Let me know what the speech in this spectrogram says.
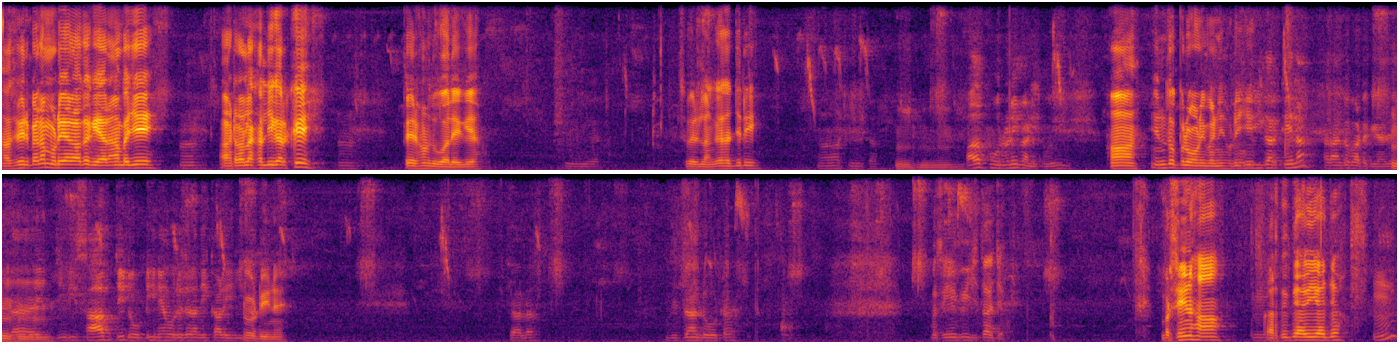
ਹਾਂ ਸਵੇਰ ਪਹਿਲਾਂ ਮੁੜਿਆ ਰਾਤ 11 ਵਜੇ ਹਾਂ। ਆਟਾ ਵਾਲਾ ਖਾਲੀ ਕਰਕੇ ਹਾਂ। ਫਿਰ ਹੁਣ ਦੂਆ ਲੈ ਗਿਆ। ਹੈ ਸਵੇਰੇ ਲੰਘਿਆ ਸੱਜਰੀ। ਹਾਂ ਠੀਕ ਆ। ਹੂੰ ਹੂੰ। ਆਹ ਪੈਣੀ ਹਾਂ ਇਹਨੂੰ ਤਾਂ ਪਲਾਉਣੀ ਪੈਣੀ ਥੋੜੀ ਡੋਡੀ ਕਰਕੇ ਨਾ ਰੰਗ ਵੱਟ ਗਿਆ ਜਿੱਦਾਂ ਜੀਰੀ ਸਾਫ਼ ਦੀ ਡੋਡੀ ਨੇ ਹੋਰੇ ਤਰ੍ਹਾਂ ਦੀ ਕਾਲੀ ਜੀ ਰੋਡੀ ਨੇ। ਚੱਲ ਜਿੱਦਾਂ ਲੋਟ ਆ। ਇਹ ਬੀਜਤਾ ਅੱਜ। ਬਰਸੀਨ ਹਾਂ। ਕਰਤੀ ਤਿਆਰੀ ਅੱਜ। ਉਹ ਹੂੰ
